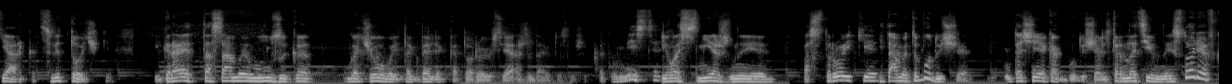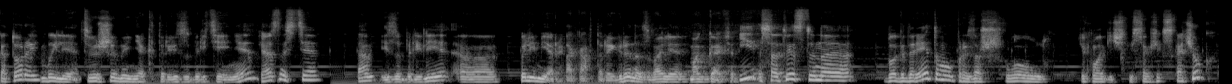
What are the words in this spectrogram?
ярко, цветочки. Играет та самая музыка Пугачева и так далее, которую все ожидают услышать в таком месте. Белоснежные постройки. И там это будущее. Точнее, как будущее. Альтернативная история, в которой были совершены некоторые изобретения. В частности, там изобрели э, полимеры. Так авторы игры назвали МакГаффин. И, соответственно, благодаря этому произошел технологический скачок,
